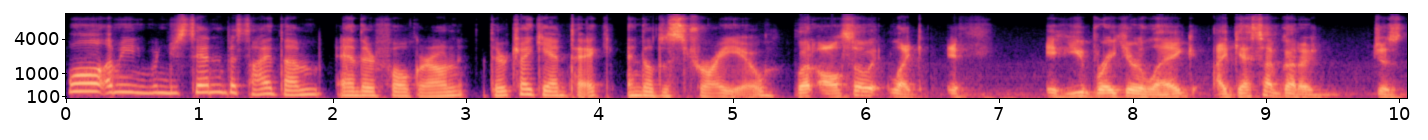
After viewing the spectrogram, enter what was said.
Well, I mean, when you stand beside them and they're full grown, they're gigantic and they'll destroy you. But also, like if if you break your leg, I guess I've got to just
